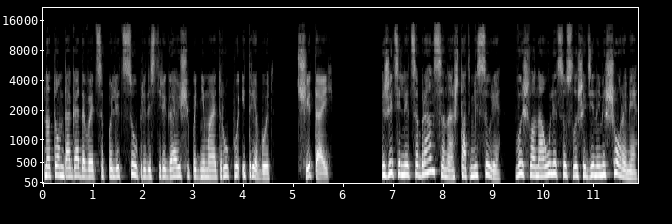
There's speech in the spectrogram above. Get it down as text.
но Том догадывается по лицу, предостерегающе поднимает руку и требует. «Читай». Жительница Брансона, штат Миссури, вышла на улицу с лошадиными шорами.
